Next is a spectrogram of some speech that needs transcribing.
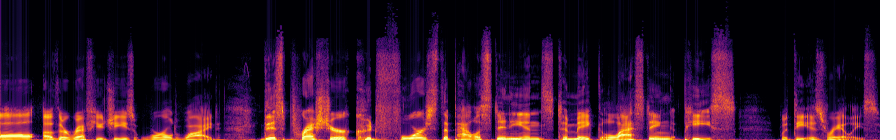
all other refugees worldwide. This pressure could force the Palestinians to make lasting peace with the Israelis.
